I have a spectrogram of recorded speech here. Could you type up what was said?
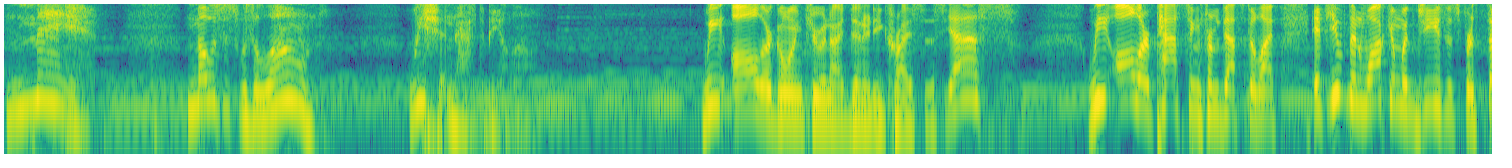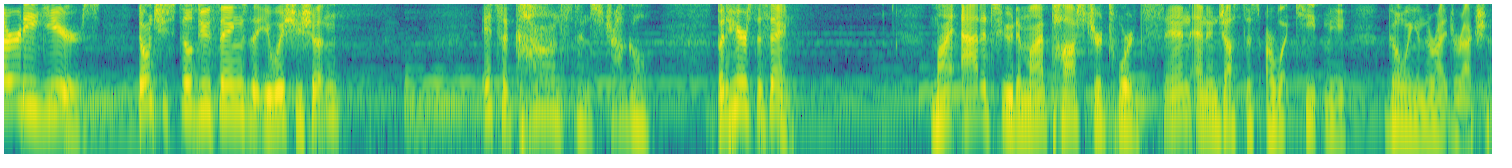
Man. Moses was alone. We shouldn't have to be alone. We all are going through an identity crisis. Yes. We all are passing from death to life. If you've been walking with Jesus for 30 years, don't you still do things that you wish you shouldn't? It's a constant struggle. But here's the thing my attitude and my posture towards sin and injustice are what keep me going in the right direction.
